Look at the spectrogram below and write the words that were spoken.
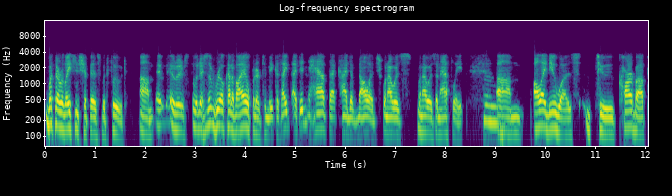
what their relationship is with food. Um, it, it, was it was a real kind of eye opener to me because I, I didn't have that kind of knowledge when I was when I was an athlete. Mm. Um, all I knew was to carb up,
